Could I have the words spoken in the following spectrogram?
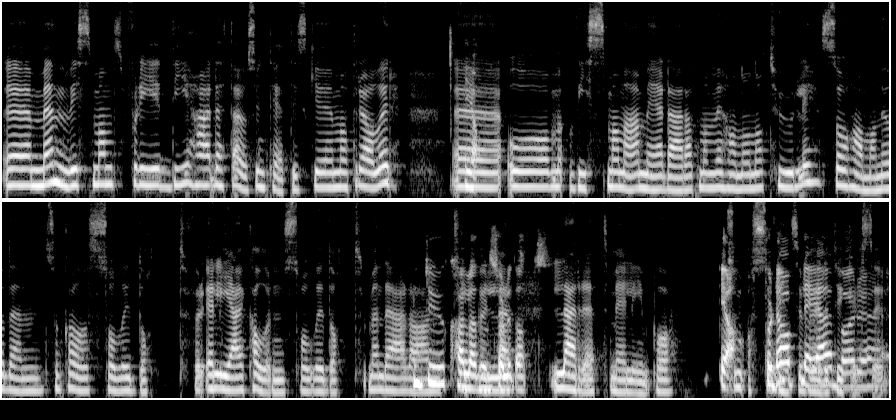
Eh, Men hvis man Fordi de her, dette er jo syntetiske materialer. Eh, Ja. Og hvis man er mer der at man vil ha noe naturlig, så har man jo den som kalles solidot. For, eller jeg kaller den solidot, men det er da Du type lerret med lim på. Ja, som også for da pleier, jeg bare,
